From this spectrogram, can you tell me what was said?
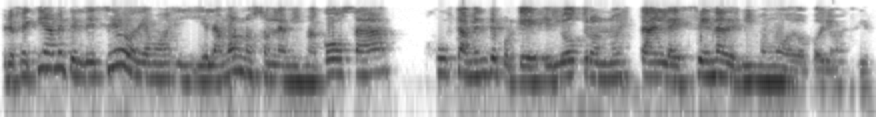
pero efectivamente el deseo, digamos, y el amor no son la misma cosa, justamente porque el otro no está en la escena del mismo modo, podríamos decir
